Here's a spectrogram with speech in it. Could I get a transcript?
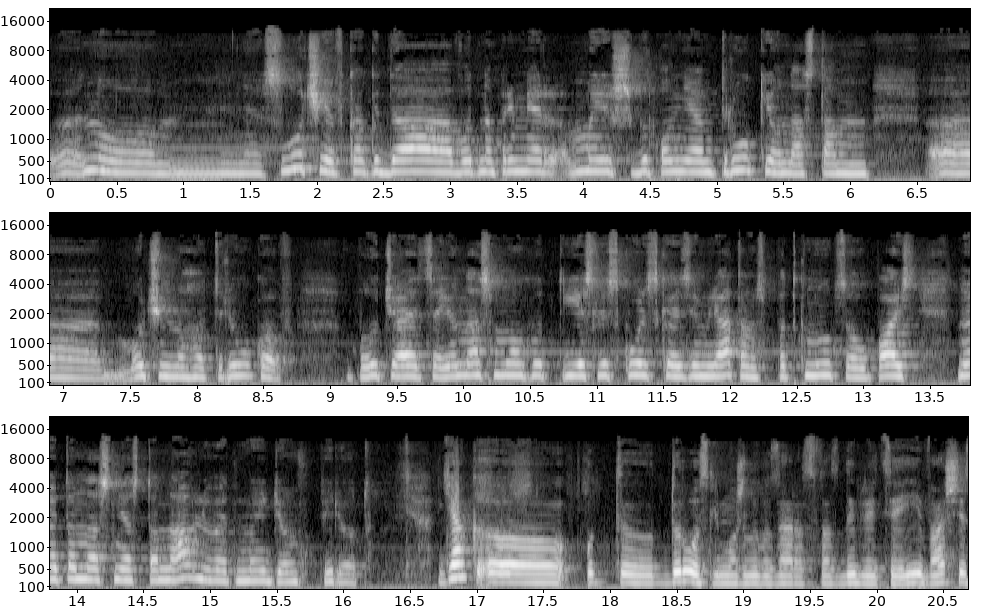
э, ну, м, случаев, когда, вот, например, мы же выполняем трюки, у нас там э, очень много трюков, получается, и у нас могут, если скользкая земля, там споткнуться, упасть, но это нас не останавливает, мы идем вперед. Як е, от е, дорослі, можливо, зараз вас дивляться, і ваші е,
